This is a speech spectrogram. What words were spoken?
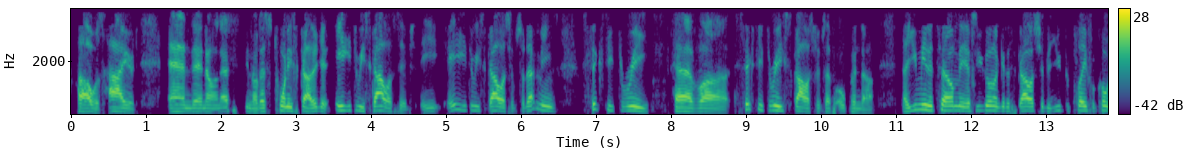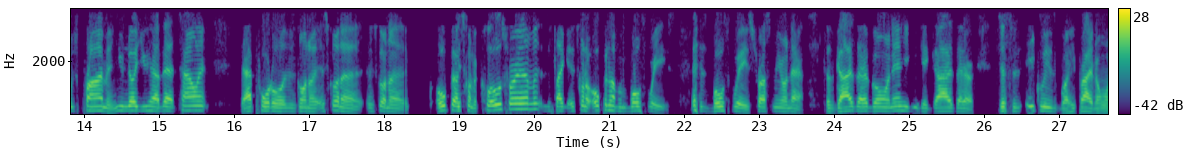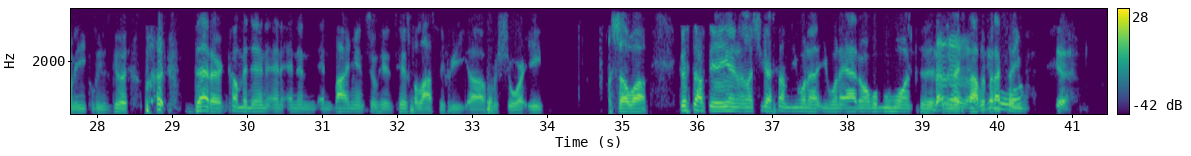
uh, was hired, and then uh, that's you know that's 20 scholars. They get 83 scholarships, 83 scholarships. So that means 63 have uh, 63 scholarships have opened up. Now you mean to tell me if you're going to get a scholarship and you could play for Coach Prime and you know you have that talent, that portal is going to it's going to it's going to open. It's going to close for him. It's like it's going to open up in both ways. It's both ways. Trust me on that. Because guys that are going in, he can get guys that are just as equally. Well, he probably don't want to equally as good, but better coming in and and and, and buying into his his philosophy uh, for sure. E. So uh, good stuff there. Ian. Unless you got something you wanna you wanna add on, we'll move on to, no, to the no, next no, topic. But I tell you, yeah.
